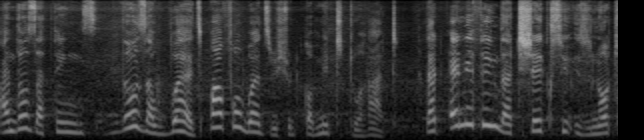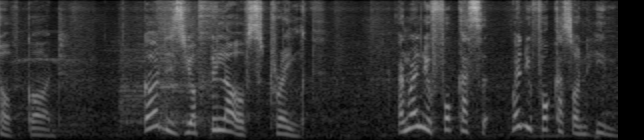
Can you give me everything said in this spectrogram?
And those are things, those are words, powerful words we should commit to heart. That anything that shakes you is not of God. God is your pillar of strength. And when you focus when you focus on him,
